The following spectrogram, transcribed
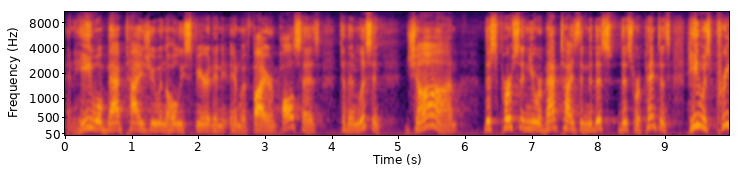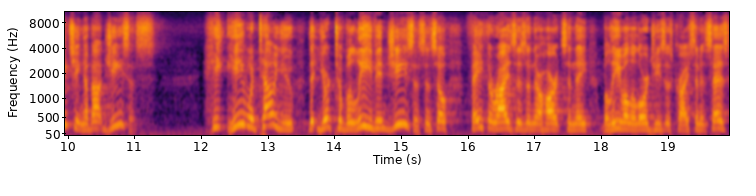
and he will baptize you in the Holy Spirit and, and with fire. And Paul says to them, Listen, John, this person you were baptized into this, this repentance, he was preaching about Jesus he, he would tell you that you're to believe in Jesus. And so faith arises in their hearts and they believe on the Lord Jesus Christ. And it says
